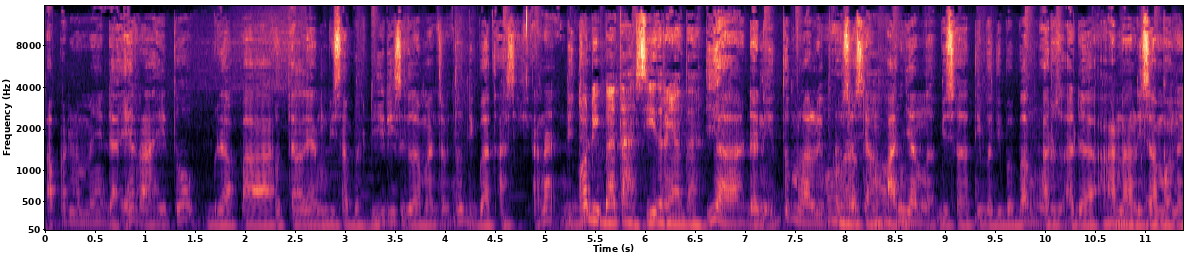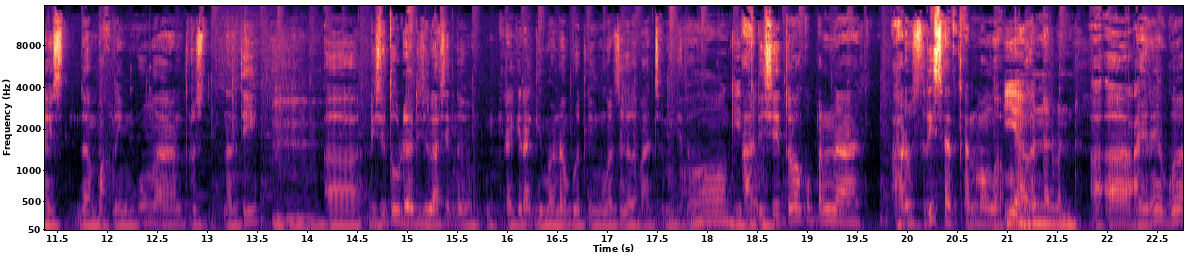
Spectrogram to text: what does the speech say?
apa namanya daerah itu berapa hotel yang bisa berdiri segala macam itu dibatasi karena di Oh dibatasi ternyata. Iya, dan itu melalui Oh, proses yang panjang nggak bisa tiba-tiba bangun. Harus ada Oh, analisa mengenai dampak lingkungan, terus nanti eh, di situ udah dijelasin tuh kira-kira gimana buat lingkungan segala macam gitu. Oh gitu. Nah di situ aku pernah harus riset kan mau nggak mau. Iya benar-benar. Eh, eh, akhirnya gue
